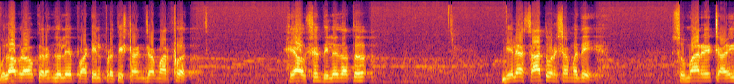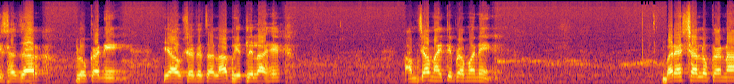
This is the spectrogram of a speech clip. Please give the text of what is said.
गुलाबराव करंजुले पाटील प्रतिष्ठानच्या मार्फत हे औषध दिलं जातं. गेल्या सात वर्षामध्ये सुमारे चाळीस हजार लोकांनी या औषधाचा लाभ घेतलेला आहे. आमच्या माहितीप्रमाणे बऱ्याचशा लोकांना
